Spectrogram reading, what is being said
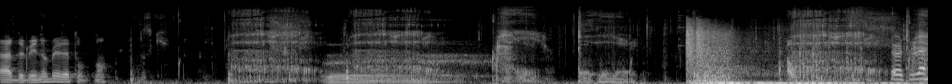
Det begynner å bli litt tomt nå, faktisk. Au. Hørte du det?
